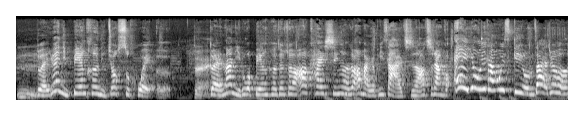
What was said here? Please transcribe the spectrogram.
嗯，对，因为你边喝你就是会饿，对。对，那你如果边喝就说啊开心了，就啊买个披萨来吃，然后吃两口，哎又一摊 whisky，我们再来去喝。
